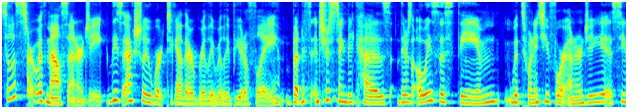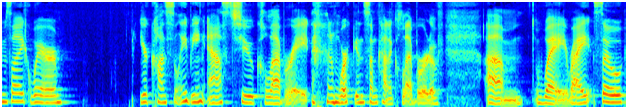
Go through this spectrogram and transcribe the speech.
So let's start with mouse energy. These actually work together really, really beautifully. But it's interesting because there's always this theme with 22 4 energy, it seems like, where you're constantly being asked to collaborate and work in some kind of collaborative um, way, right? So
